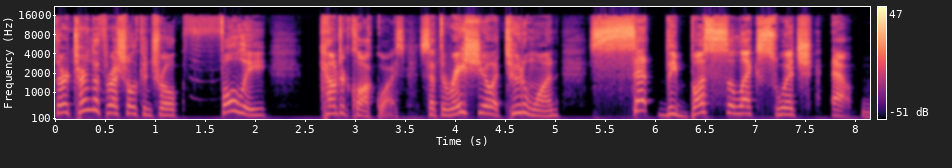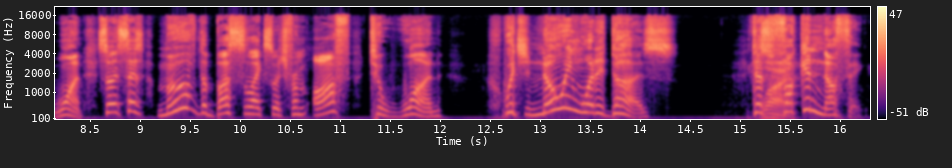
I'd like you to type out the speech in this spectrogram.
th- turn the threshold control fully counterclockwise. Set the ratio at two to one. Set the bus select switch at one. So it says move the bus select switch from off to one, which knowing what it does, does Why? fucking nothing.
